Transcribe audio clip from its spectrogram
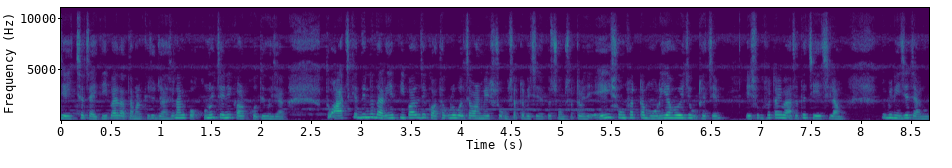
যে ইচ্ছা চাইতেই পারে তাতে আমার কিছু যায় না। আমি কখনোই চাইনি কারোর ক্ষতি হয়ে যাক। তো আজকের দিনে দাঁড়িয়ে পিপাল যে কথাগুলো বলছে, আমার মেয়ের সংসারটা বেঁচে যেত সংসারটা বেঁচে এই সংসারটা মরিয়া হয়ে যে উঠেছে, এই সংসারটা আমি বাঁচাতে চেয়েছিলাম। তুমি নিজে জানো।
